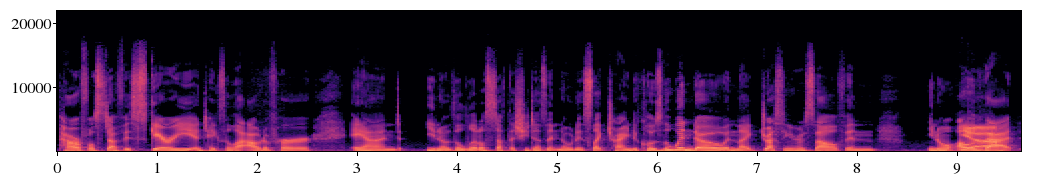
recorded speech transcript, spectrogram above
powerful stuff is scary and takes a lot out of her and you know the little stuff that she doesn't notice like trying to close the window and like dressing herself and you know all yeah. of that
